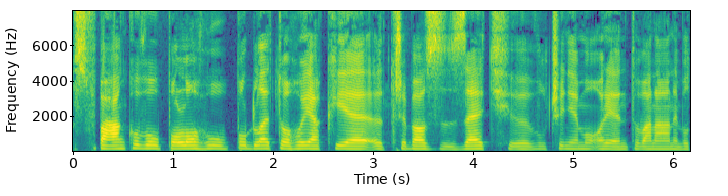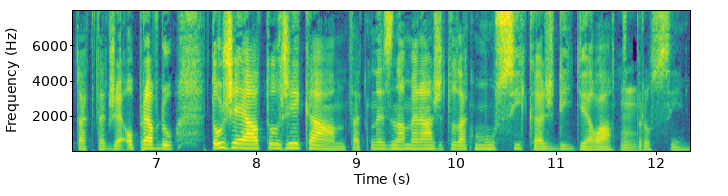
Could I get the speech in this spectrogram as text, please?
spánkovou polohu podle toho, jak je třeba zeď vůči němu orientovaná nebo tak. Takže opravdu to, že já to říkám, tak neznamená, že to tak musí každý dělat, hmm. prosím.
